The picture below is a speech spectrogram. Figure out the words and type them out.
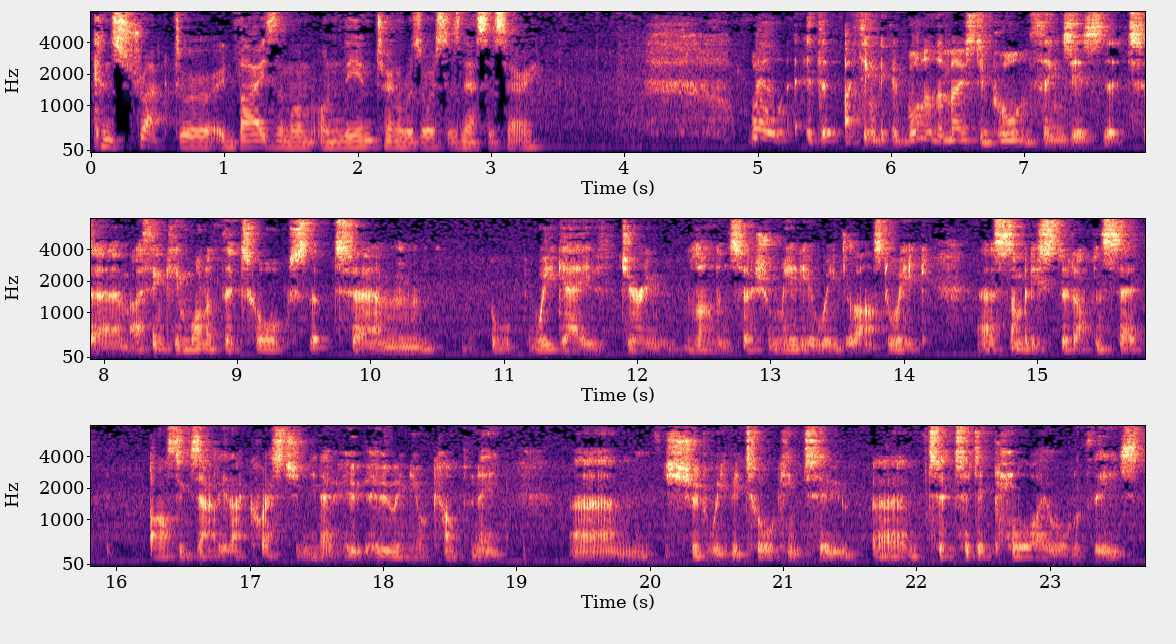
construct or advise them on, on the internal resources necessary? Well, I think one of the most important things is that um, I think in one of the talks that um, we gave during London Social Media Week last week, uh, somebody stood up and said, asked exactly that question. You know, who, who in your company um, should we be talking to, um, to to deploy all of these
